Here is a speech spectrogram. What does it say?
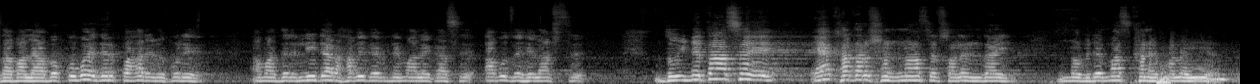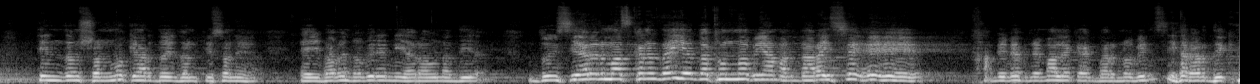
জাবালে আবু কুবাইদের পাহাড়ের উপরে আমাদের লিডার হাবিব এবনে মালিক আছে, আবু জেহেল আসছে। দুই নেতা আছে, এক হাজার সৈন্য আছে, চলেন যাই। নবীরে মাঝখানে ফলাইয়া তিনজন সম্মুখে আর দুইজন পিছনে এইভাবে নবীরে নিয়ে রওনা দিয়ে দুই চেয়ারের মাঝখানে যাইয়ে যখন নবী আমার দাঁড়াইছে মালিক একবার নবীর চেহারার দিকে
